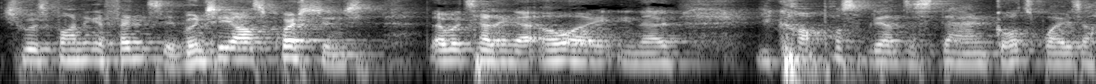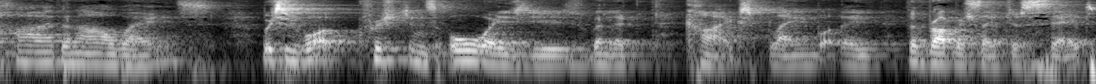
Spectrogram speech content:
she was finding offensive. When she asked questions, they were telling her, oh, I, you know, you can't possibly understand God's ways are higher than our ways, which is what Christians always use when they can't explain what they, the rubbish they've just said.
